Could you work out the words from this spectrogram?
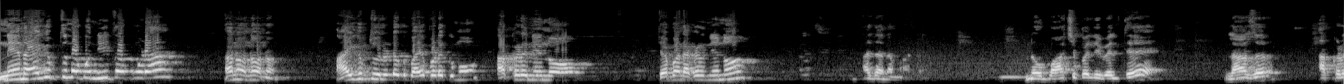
నేను ఐగుప్తునకు నీతో కూడా అను నో నో ఐగుప్తు వెళ్ళుటకు భయపడకము. అక్కడ నేను చెప్పండి అక్కడ నేను అదన్నమాట. నువ్వు బాచిపల్లి వెళ్తే లాజర్ అక్కడ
